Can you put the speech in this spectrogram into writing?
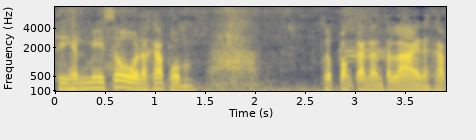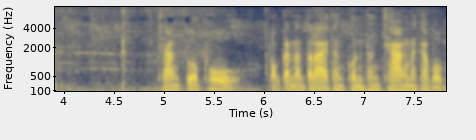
ที่เห็นมีโซ่นะครับผมเพื่อป้องกันอันตรายนะครับ ช้างตัวผู้ป้องกันอันตรายทั้งคนทั้งช้างนะครับผม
